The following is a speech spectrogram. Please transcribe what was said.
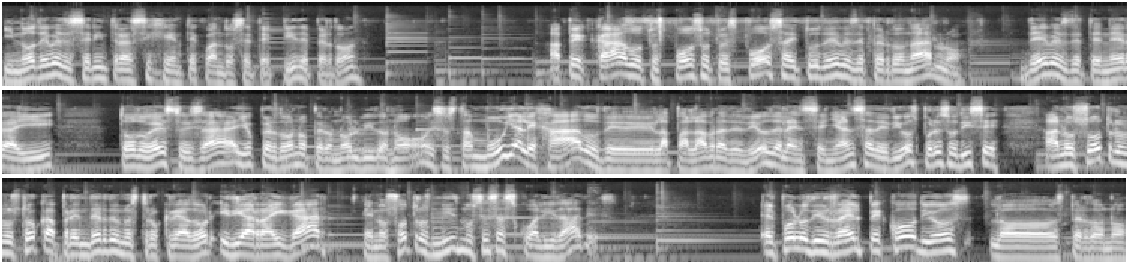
y no debes de ser intransigente cuando se te pide perdón. Ha pecado tu esposo, tu esposa y tú debes de perdonarlo. Debes de tener ahí todo esto. Dice, ah, yo perdono, pero no olvido. No, eso está muy alejado de la palabra de Dios, de la enseñanza de Dios. Por eso dice, a nosotros nos toca aprender de nuestro Creador y de arraigar en nosotros mismos esas cualidades. El pueblo de Israel pecó, Dios los perdonó.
